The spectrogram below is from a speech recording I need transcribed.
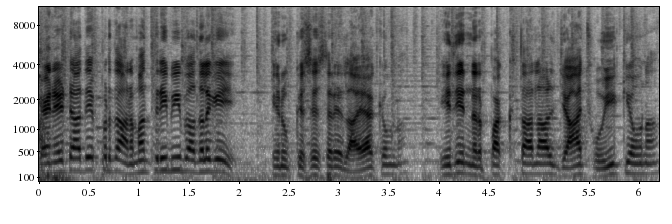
ਕੈਨੇਡਾ ਦੇ ਪ੍ਰਧਾਨ ਮੰਤਰੀ ਵੀ ਬਦਲ ਗਏ। ਇਹਨੂੰ ਕਿਸੇ ਸਿਰੇ ਲਾਇਆ ਕਿਉਂ ਨਾ? ਇਹਦੀ ਨਿਰਪੱਖਤਾ ਨਾਲ ਜਾਂਚ ਹੋਈ ਕਿਉਂ ਨਾ?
